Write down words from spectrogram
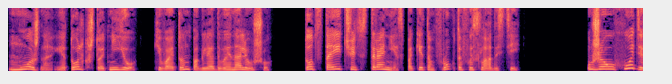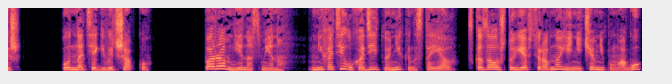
«Можно, я только что от нее», — кивает он, поглядывая на Лёшу. Тот стоит чуть в стороне, с пакетом фруктов и сладостей. «Уже уходишь?» Он натягивает шапку. «Пора мне на смену». Не хотел уходить, но Ника настояла. Сказала, что я все равно ей ничем не помогу,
